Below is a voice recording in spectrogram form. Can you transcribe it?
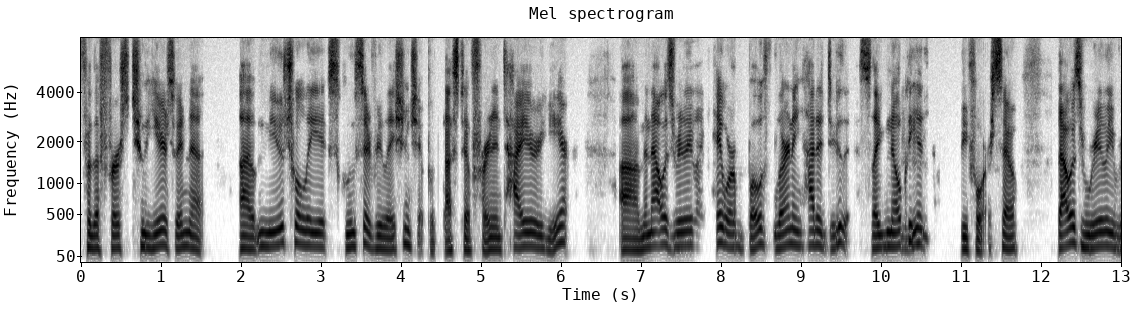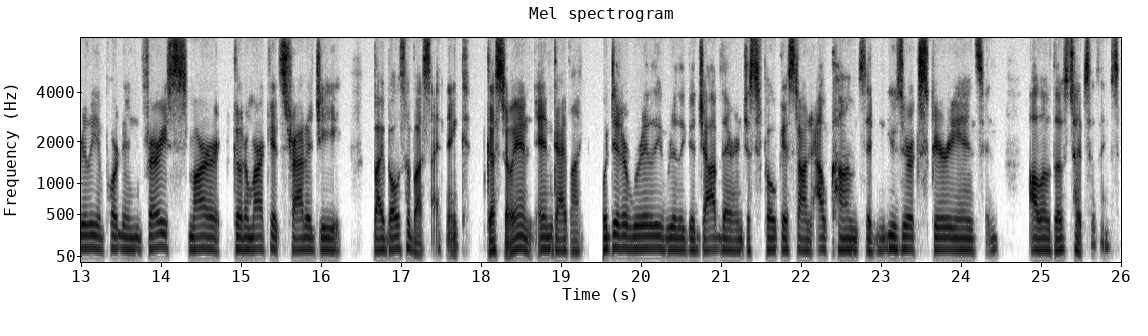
for the first two years. We didn't a mutually exclusive relationship with Gusto for an entire year. Um, and that was really like, hey, we're both learning how to do this. Like nobody mm-hmm. had before. So that was really, really important and very smart go to market strategy by both of us, I think, Gusto and, and Guideline. We did a really, really good job there and just focused on outcomes and user experience and all of those types of things.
